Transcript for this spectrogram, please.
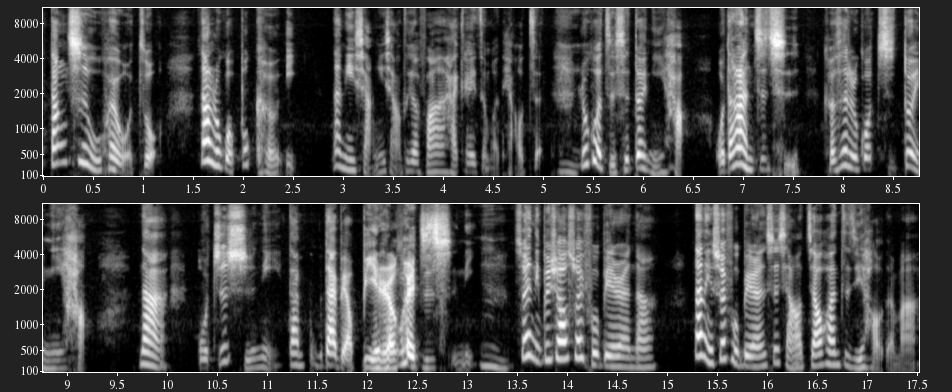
当之无愧我做；那如果不可以，那你想一想，这个方案还可以怎么调整？嗯、如果只是对你好，我当然支持。可是如果只对你好，那我支持你，但不代表别人会支持你。嗯，所以你必须要说服别人呢、啊。那你说服别人是想要交换自己好的吗？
